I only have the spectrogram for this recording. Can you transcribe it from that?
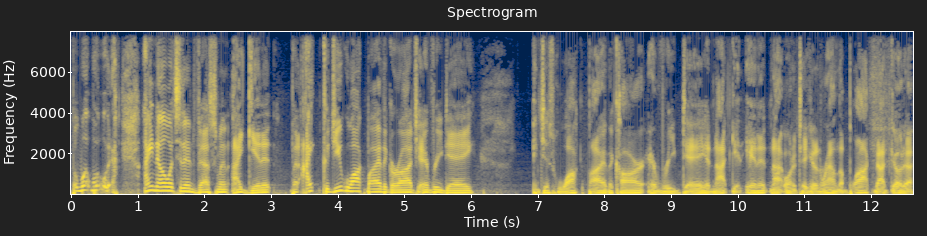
But what, what, what? I know it's an investment. I get it. But I could you walk by the garage every day and just walk by the car every day and not get in it, not want to take it around the block, not go to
